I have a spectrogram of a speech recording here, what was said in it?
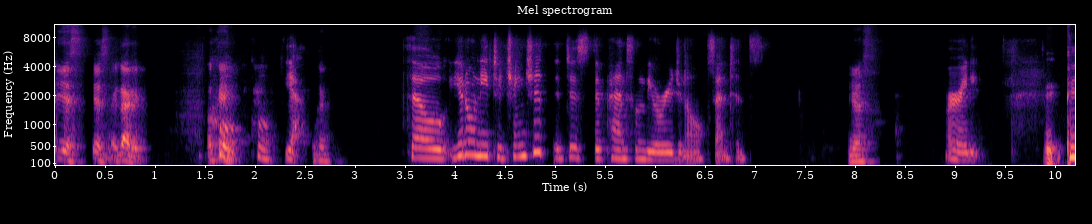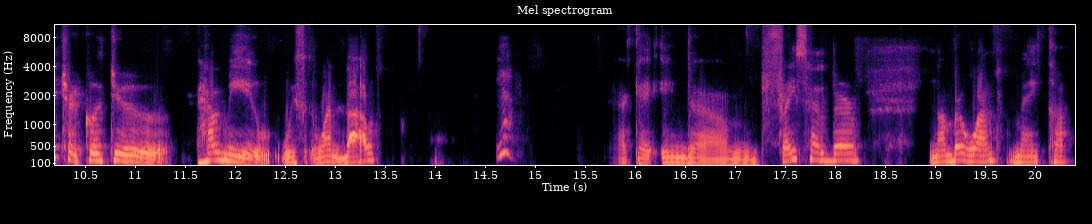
yes, yes, I got it. Okay. Cool, cool. Yeah. Okay. So you don't need to change it. It just depends on the original sentence. Yes. Alrighty. Uh, Teacher, could you help me with one doubt? Yeah. Okay, in the um, phrasal verb number one, makeup,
